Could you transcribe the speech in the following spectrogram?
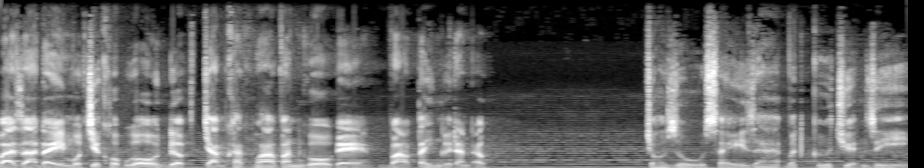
Bà già đẩy một chiếc hộp gỗ được chạm khắc hoa văn gồ ghề vào tay người đàn ông. Cho dù xảy ra bất cứ chuyện gì,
